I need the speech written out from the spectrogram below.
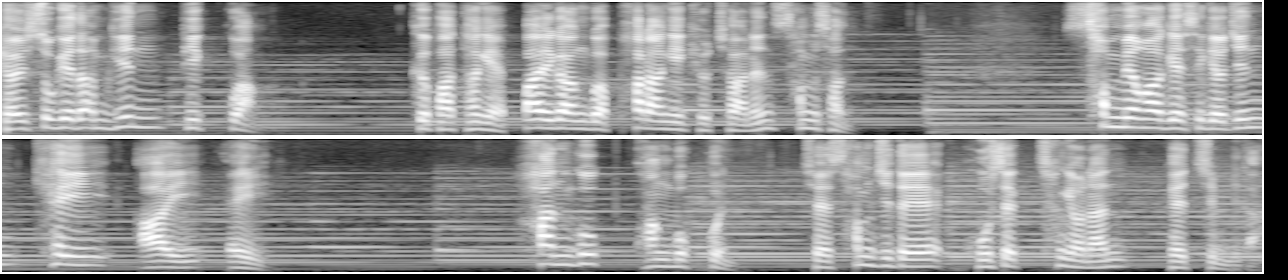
별 속에 담긴 빛광, 그 바탕에 빨강과 파랑이 교차하는 삼선, 선명하게 새겨진 KIA, 한국 광복군 제3지대의 고색 창연한 배지입니다.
